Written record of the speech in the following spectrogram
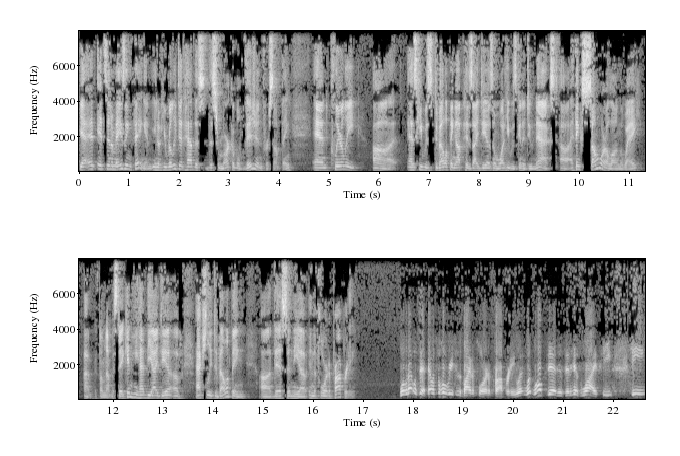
Yeah, it, it's an amazing thing. And, you know, he really did have this, this remarkable vision for something. And clearly, uh, as he was developing up his ideas on what he was going to do next, uh, I think somewhere along the way, um, if I'm not mistaken, he had the idea of actually developing uh, this in the, uh, in the Florida property. Well, that was it. That was the whole reason to buy the Florida property. What, what Walt did is, in his life, he he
